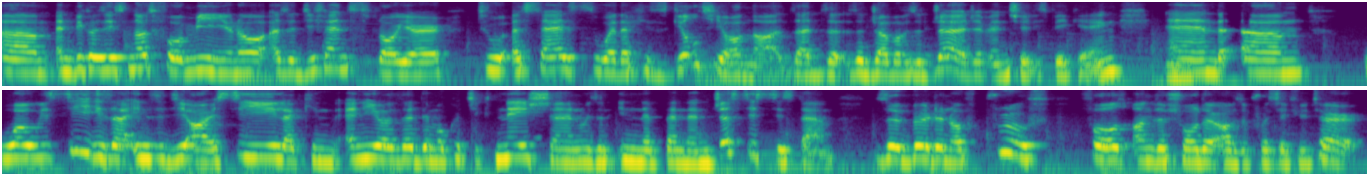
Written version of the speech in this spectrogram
um, and because it's not for me, you know, as a defense lawyer to assess whether he's guilty or not, that's the, the job of the judge, eventually speaking. Mm. And um, what we see is that in the DRC, like in any other democratic nation with an independent justice system, the burden of proof falls on the shoulder of the prosecutor.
